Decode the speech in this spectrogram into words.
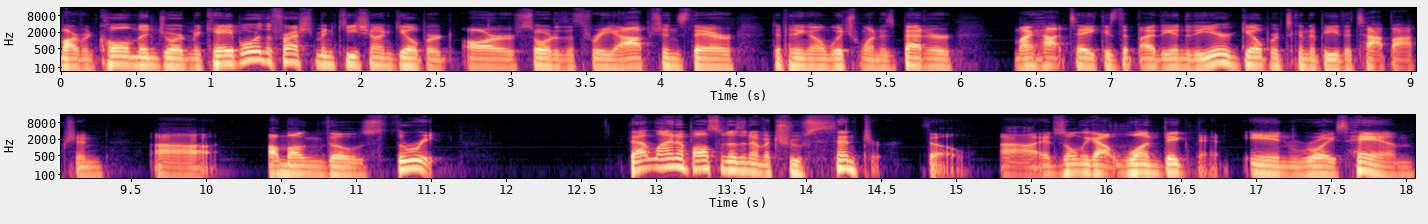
Marvin Coleman, Jordan McCabe, or the freshman Keshon Gilbert are sort of the three options there, depending on which one is better. My hot take is that by the end of the year, Gilbert's going to be the top option uh, among those three. That lineup also doesn't have a true center, though. Uh, it's only got one big man in Royce Ham.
